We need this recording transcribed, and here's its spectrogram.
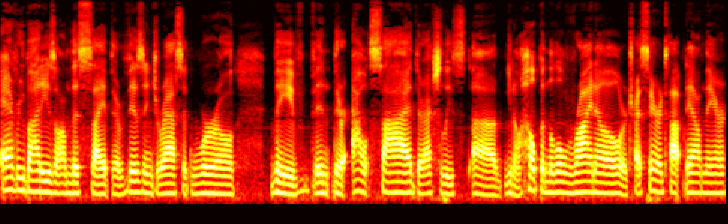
Everybody's on this site. They're visiting Jurassic World. They've been, they're outside. They're actually, uh, you know, helping the little rhino or triceratop down there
